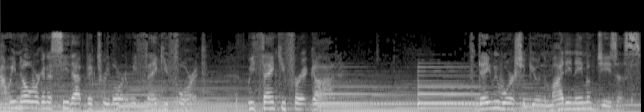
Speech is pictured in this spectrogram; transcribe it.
God, we know we're going to see that victory, Lord, and we thank you for it. We thank you for it, God. Today we worship you in the mighty name of Jesus.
